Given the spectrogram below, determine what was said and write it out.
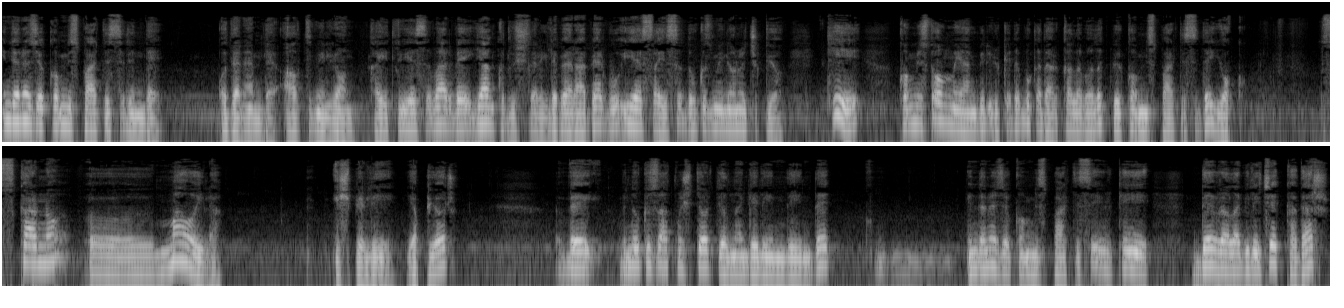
Endonezya Komünist Partisi'nin de o dönemde 6 milyon kayıtlı üyesi var ve yan kuruluşları ile beraber bu üye sayısı 9 milyona çıkıyor. Ki komünist olmayan bir ülkede bu kadar kalabalık bir komünist partisi de yok. Sukarno e, Mao ile işbirliği yapıyor ve 1964 yılına gelindiğinde Endonezya Komünist Partisi ülkeyi devralabilecek kadar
